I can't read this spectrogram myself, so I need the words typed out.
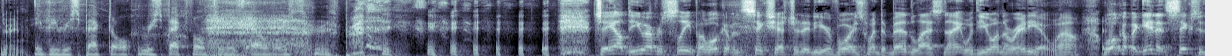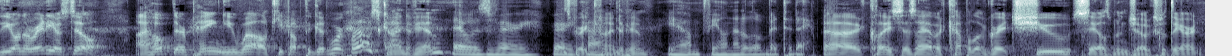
Right. He'd be respectful, respectful to his elders. JL, do you ever sleep? I woke up at six yesterday to your voice. Went to bed last night with you on the radio. Wow. Woke up again at six with you on the radio. Still. I hope they're paying you well. Keep up the good work. Well, that was kind of him. It was very, very, It's very kind of him. Yeah, I'm feeling it a little bit today. Uh, Clay says, I have a couple of great shoe salesman jokes, but they aren't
